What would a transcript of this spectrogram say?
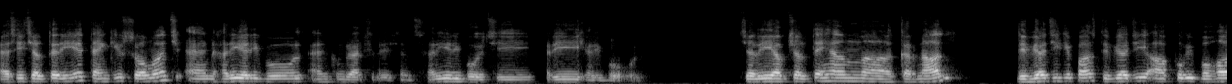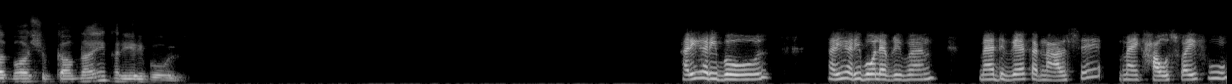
ऐसे ही चलते रहिए। Thank you so much and Hari Hari बोल एंड कंग्रेचुलेशन हरी हरी बोल जी, हरी हरी बोल। चलिए अब चलते हैं हम करनाल। दिव्या जी के पास। दिव्या जी, आपको भी बहुत बहुत शुभकामनाएँ। हरी हरी बोल। हरी हरी बोल। हरी हरी बोल एवरीवन मैं दिव्या करनाल से, मैं एक हाउसवाइफ हूँ।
